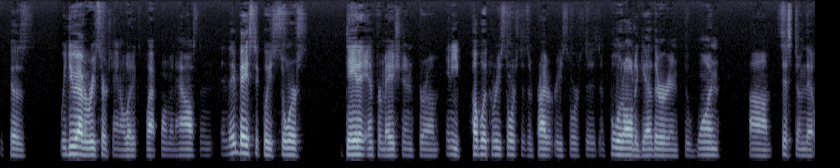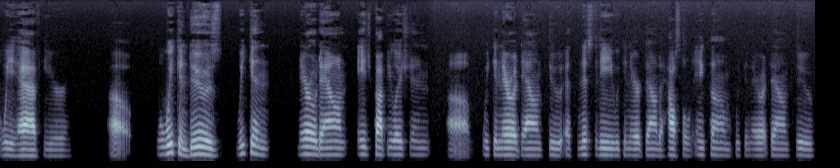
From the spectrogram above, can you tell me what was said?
because we do have a research analytics platform in house, and, and they basically source data information from any public resources and private resources and pull it all together into one um, system that we have here. Uh, what we can do is we can narrow down age population. Uh, we can narrow it down to ethnicity. We can narrow it down to household income. We can narrow it down to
